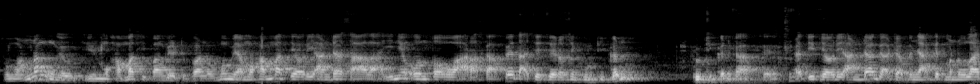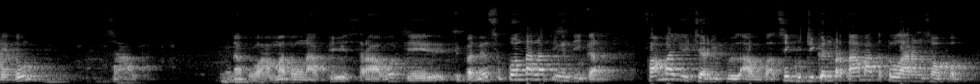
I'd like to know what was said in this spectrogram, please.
Semenang Yahudi Muhammad dipanggil depan umum ya Muhammad teori anda salah. Ini untuk waras kabeh tak jejer sing budikan budikan kabeh. Berarti teori Anda nggak ada penyakit menular itu salah. Nabi Muhammad, Nabi Serawuh di debatnya spontan Nabi ngendikan, Fama yujaribul awal. Sing gudikan pertama ketularan sopo.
